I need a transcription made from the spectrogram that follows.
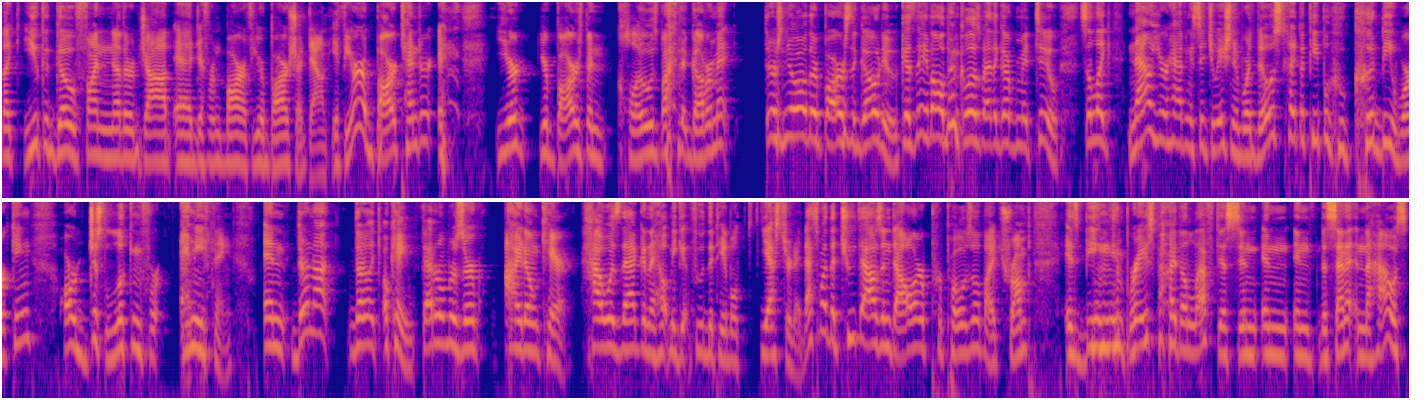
like you could go find another job at a different bar if your bar shut down. If you're a bartender and your your bar's been closed by the government, there's no other bars to go to because they've all been closed by the government too. So like now you're having a situation where those type of people who could be working are just looking for anything. And they're not they're like, "Okay, Federal Reserve, I don't care. How is that going to help me get food to the table yesterday? That's why the $2,000 proposal by Trump is being embraced by the leftists in, in, in the Senate and the House.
